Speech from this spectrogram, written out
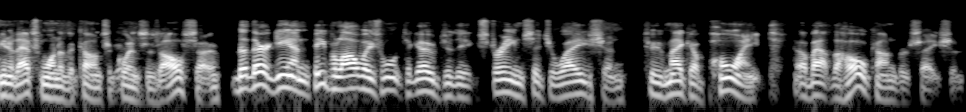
you know, that's one of the consequences also. But there again, people always want to go to the extreme situation to make a point about the whole conversation.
